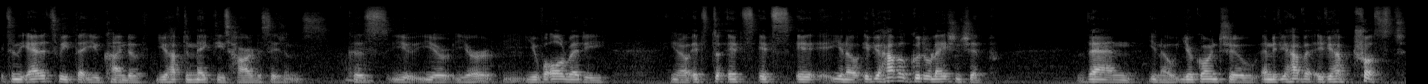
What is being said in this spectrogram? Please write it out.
it's in the edit suite that you kind of you have to make these hard decisions mm-hmm. because you you're you're you've already you know it's it's it's it, you know if you have a good relationship then you know you're going to and if you have a, if you have trust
